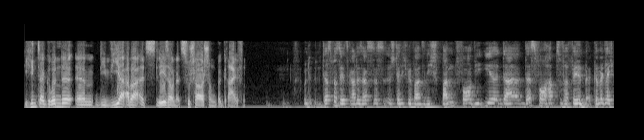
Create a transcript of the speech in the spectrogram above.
die Hintergründe, ähm, die wir aber als Leser und als Zuschauer schon begreifen. Und das, was du jetzt gerade sagst, das stelle ich mir wahnsinnig spannend vor, wie ihr da das vorhabt zu verfilmen. Da können wir gleich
